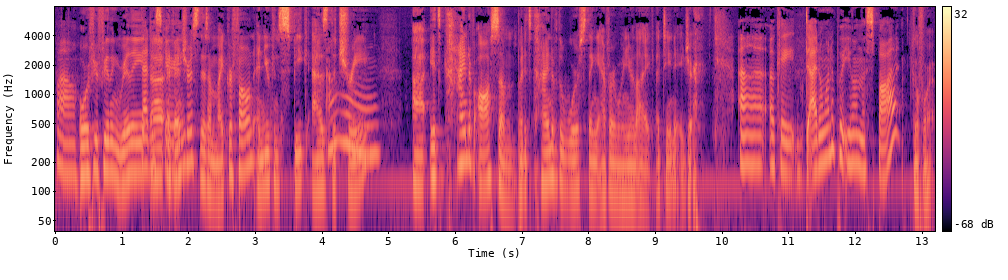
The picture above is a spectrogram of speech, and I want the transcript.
Wow. Or if you're feeling really That is uh, scary. adventurous, there's a microphone and you can speak as the tree. Oh. Uh, it's kind of awesome, but it's kind of the worst thing ever when you're like a teenager. Uh, okay, d- I don't want to put you on the spot, Go for it.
